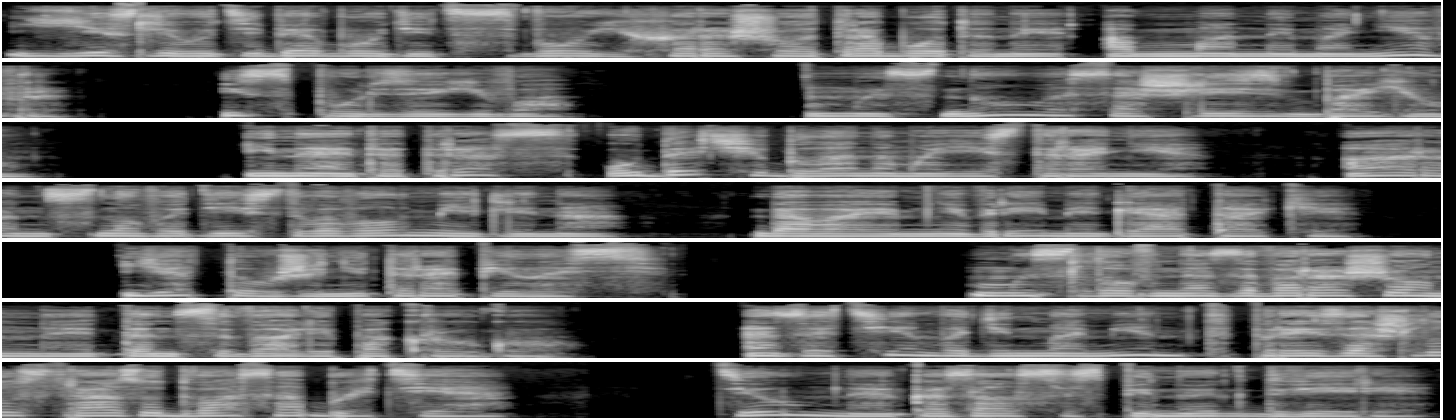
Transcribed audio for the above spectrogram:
Если у тебя будет свой хорошо отработанный обманный маневр, используй его. Мы снова сошлись в бою. И на этот раз удача была на моей стороне. Аарон снова действовал медленно, давая мне время для атаки. Я тоже не торопилась. Мы словно заворожённые танцевали по кругу. А затем в один момент произошло сразу два события. Темный оказался спиной к двери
